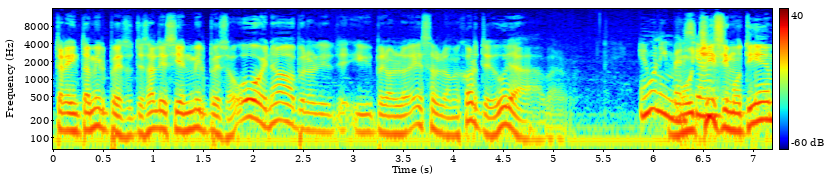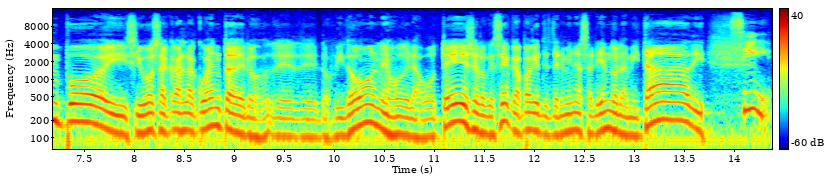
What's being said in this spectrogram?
30 mil pesos, te sale 100 mil pesos. Uy, no, pero, y- pero lo- eso a lo mejor te dura Es una inversión. muchísimo tiempo y si vos sacás la cuenta de los, de, de los bidones o de las botellas, lo que sea, capaz que te termina saliendo la mitad y Sí,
